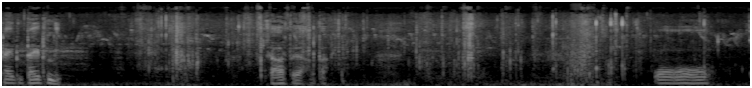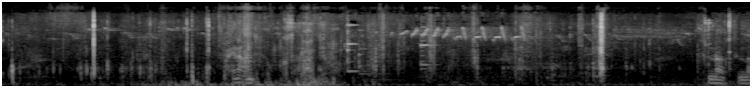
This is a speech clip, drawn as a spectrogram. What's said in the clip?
టైట్ టైట్ ఉంది జాగ్రత్త జాగ్రత్త ఓ. పైన ఆంజనేయ ఒక్కసారి చిన్న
